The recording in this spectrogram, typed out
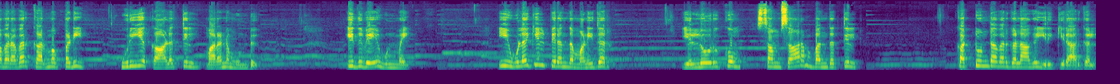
அவரவர் கர்மப்படி உரிய காலத்தில் மரணம் உண்டு இதுவே உண்மை. இவ்வுலகில் பிறந்த மனிதர் எல்லோருக்கும் சம்சாரம் பந்தத்தில் கட்டுண்டவர்களாக இருக்கிறார்கள்.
